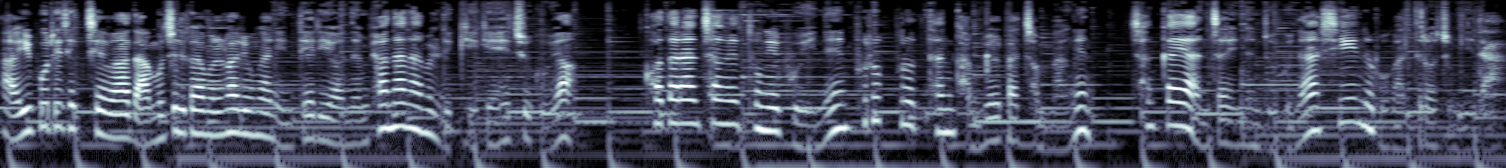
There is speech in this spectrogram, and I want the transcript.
아이보리 색채와 나무 질감을 활용한 인테리어는 편안함을 느끼게 해주고요. 커다란 창을 통해 보이는 푸릇푸릇한 감별밭 전망은 창가에 앉아있는 누구나 시인으로 만들어줍니다.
